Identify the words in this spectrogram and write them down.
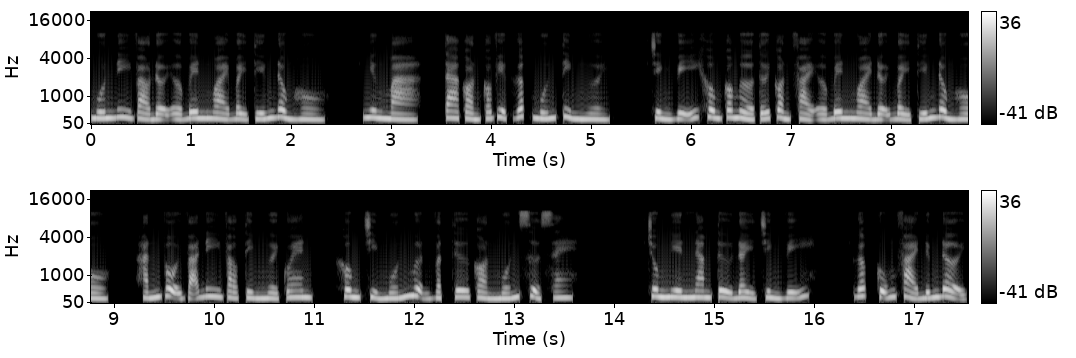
Muốn đi vào đợi ở bên ngoài 7 tiếng đồng hồ. Nhưng mà, ta còn có việc gấp muốn tìm người. Trình Vĩ không có ngờ tới còn phải ở bên ngoài đợi 7 tiếng đồng hồ. Hắn vội vã đi vào tìm người quen, không chỉ muốn mượn vật tư còn muốn sửa xe. Trung niên nam tử đẩy Trình Vĩ, gấp cũng phải đứng đợi.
